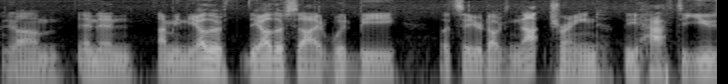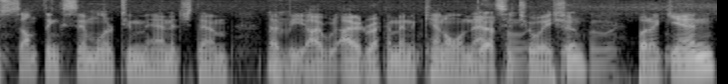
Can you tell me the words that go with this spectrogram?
Yeah. Um, and then I mean the other the other side would be. Let's say your dog's not trained, you have to use something similar to manage them. That'd be I would I would recommend a kennel in that Mm-hmm. Definitely, situation. definitely. But again,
